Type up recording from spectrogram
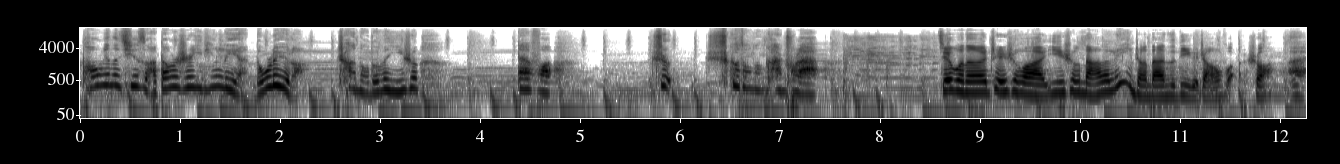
旁边的妻子啊，当时一听脸都绿了，颤抖的问医生：“大夫，这这都能看出来？”结果呢，这时候啊，医生拿了另一张单子递给丈夫，说：“哎，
